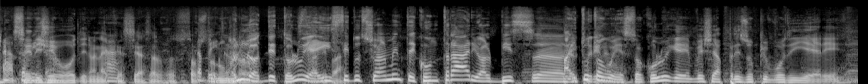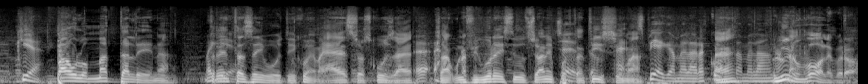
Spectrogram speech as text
Ah, 16 capito. voti non è Ah. che sia sto, sto Capito. numero. lui l'ho detto, lui è istituzionalmente contrario al bis. eh, Ma in tutto questo, colui che invece ha preso più voti ieri, Chi è? Paolo Maddalena. Ma chi è? 36 voti, come? Ma adesso scusa, eh, una figura istituzionale Certo. importantissima. Eh, spiegamela, raccontamela. Lui non vuole, però.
